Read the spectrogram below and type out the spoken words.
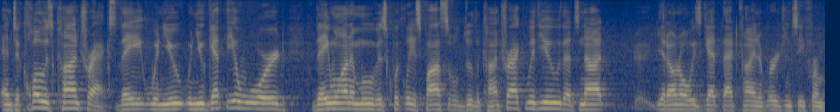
and to close contracts. They, when you, when you get the award, they want to move as quickly as possible to do the contract with you. That's not, you don't always get that kind of urgency from,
